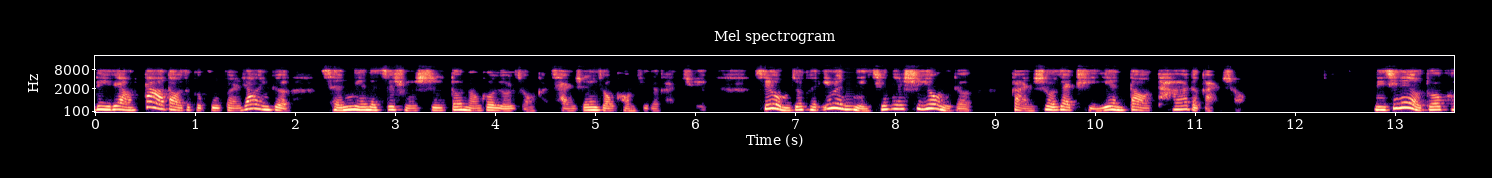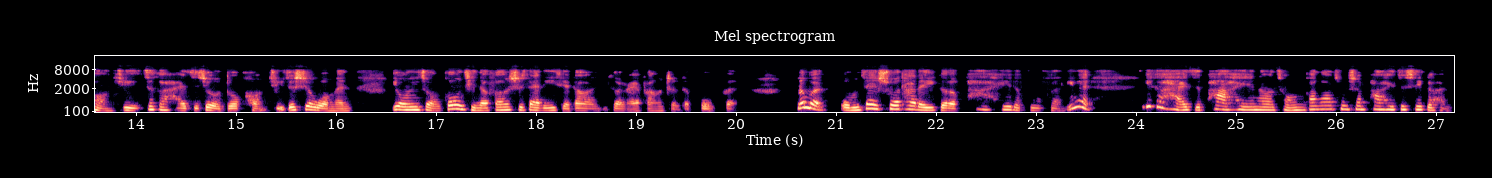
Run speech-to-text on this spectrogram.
力量大到这个部分，让一个成年的咨询师都能够有一种产生一种恐惧的感觉。所以我们就可以，因为你今天是用你的感受在体验到他的感受。你今天有多恐惧，这个孩子就有多恐惧。这是我们用一种共情的方式在理解到一个来访者的部分。那么，我们再说他的一个怕黑的部分，因为一个孩子怕黑呢，从刚刚出生怕黑，这是一个很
